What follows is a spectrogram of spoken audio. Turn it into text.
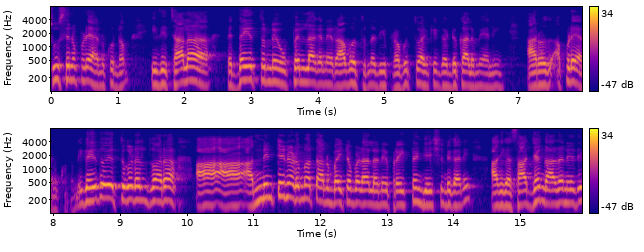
చూసినప్పుడే అనుకున్నాం. ఇది చాలా పెద్ద ఎత్తున్నే ఉప్పెన్లాగానే రాబోతున్నది ప్రభుత్వానికి గడ్డు కాలమే అని ఆ రోజు అప్పుడే అనుకున్నాం. ఇక ఏదో ఎత్తుగడల ద్వారా ఆ అన్నింటి నడుమ తాను బయటపడాలనే ప్రయత్నం చేసిండు కానీ అది సాధ్యం కాదనేది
